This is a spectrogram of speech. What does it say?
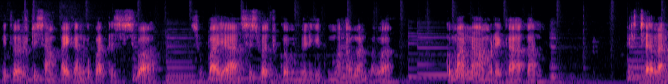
itu harus disampaikan kepada siswa supaya siswa juga memiliki pemahaman bahwa ke mana mereka akan berjalan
